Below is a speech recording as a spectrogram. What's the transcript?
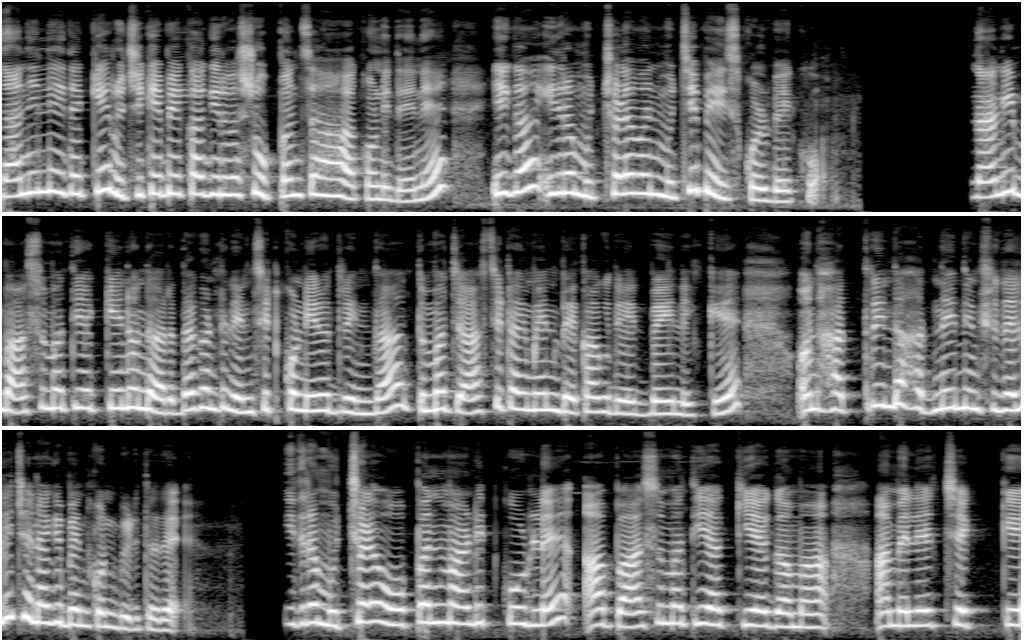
ನಾನಿಲ್ಲಿ ಇದಕ್ಕೆ ರುಚಿಗೆ ಬೇಕಾಗಿರುವಷ್ಟು ಉಪ್ಪನ್ನು ಸಹ ಹಾಕೊಂಡಿದ್ದೇನೆ. ಈಗ ಇದರ ಮುಚ್ಚಳವನ್ನು ಮುಚ್ಚಿ ಬೇಯಿಸ್ಕೊಳ್ಬೇಕು. ನಾನು ಈ ಬಾಸುಮತಿ ಅಕ್ಕಿಯನ್ನು ಒಂದು ಅರ್ಧ ಗಂಟೆ ನೆನೆಸಿಟ್ಕೊಂಡಿರೋದ್ರಿಂದ ತುಂಬ ಜಾಸ್ತಿ ಟೈಮ್ ಏನು ಬೇಕಾಗೋದಿಲ್ಲ ಇದು ಬೇಯಲಿಕ್ಕೆ. ಒಂದು ಹತ್ತರಿಂದ ಹದಿನೈದು ನಿಮಿಷದಲ್ಲಿ ಚೆನ್ನಾಗಿ ಬೆಂದ್ಕೊಂಡು ಬಿಡ್ತದೆ ಇದರ ಮುಚ್ಚಳ ಓಪನ್ ಮಾಡಿದ ಕೂಡಲೇ ಆ ಬಾಸುಮತಿ ಅಕ್ಕಿಯ ಘಮ, ಆಮೇಲೆ ಚಕ್ಕೆ,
